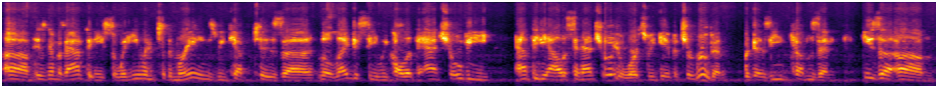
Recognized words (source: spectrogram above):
Um, his name was Anthony. So when he went to the Marines, we kept his uh, little legacy. We call it the Anchovy Anthony Allison Anchovy Award. So we gave it to Ruben because he comes in. He's a um,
